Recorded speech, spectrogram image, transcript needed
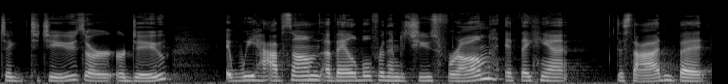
to, to choose or, or do. We have some available for them to choose from if they can't decide, but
